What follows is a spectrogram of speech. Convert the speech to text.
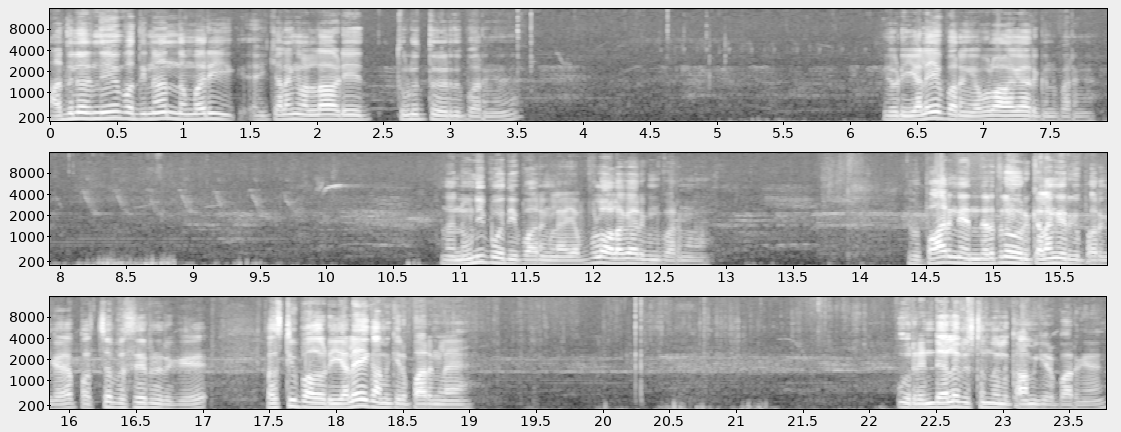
அதுலேருந்தே பார்த்திங்கன்னா இந்த மாதிரி கிழங்கு நல்லா அப்படியே துளுத்து வருது பாருங்கள் இதோட இலையை பாருங்கள் எவ்வளோ அழகாக இருக்குன்னு பாருங்கள் அந்த நுனி பகுதி பாருங்களேன் எவ்வளோ அழகாக இருக்குன்னு பாருங்களேன். இப்போ பாருங்கள் இந்த இடத்துல ஒரு கிழங்கு இருக்குது பாருங்கள் பச்சை பசேர்னு இருக்குது ஃபஸ்ட்டு இப்போ அதோடய இலையை காமிக்கிற பாருங்களேன். ஒரு ரெண்டு இலை விஷ்ணு உங்களுக்கு காமிக்கிற பாருங்கள்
